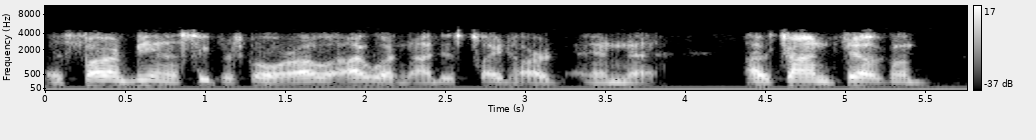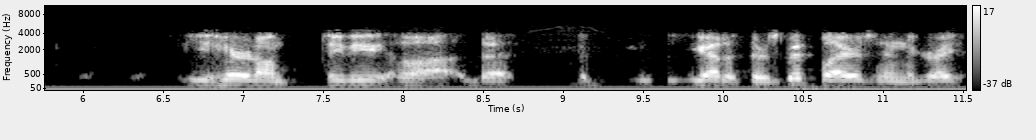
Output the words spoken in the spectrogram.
as far as being a super scorer, I, I wasn't. I just played hard, and uh, I was trying to tell. You hear it on TV a lot that the, you got to, there's good players, and then the great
